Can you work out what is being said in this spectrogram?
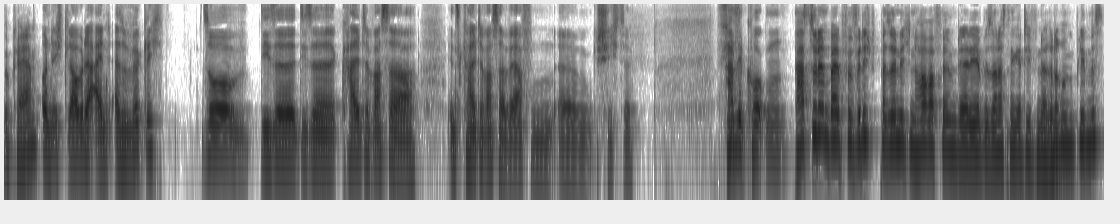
Okay. Und ich glaube, der ein, also wirklich so diese, diese kalte Wasser, ins kalte Wasser werfen, ähm, Geschichte. Viele Hast- gucken. Hast du denn bei, für, für dich persönlich einen Horrorfilm, der dir besonders negativ in Erinnerung geblieben ist?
